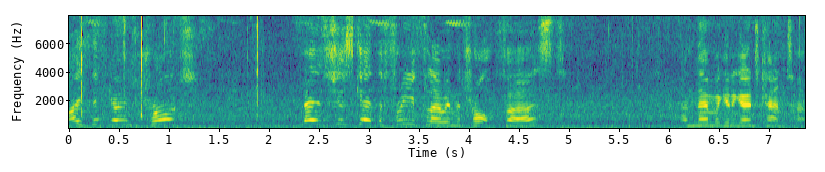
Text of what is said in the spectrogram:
I think going to trot, let's just get the free flow in the trot first, and then we're going to go into canter.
